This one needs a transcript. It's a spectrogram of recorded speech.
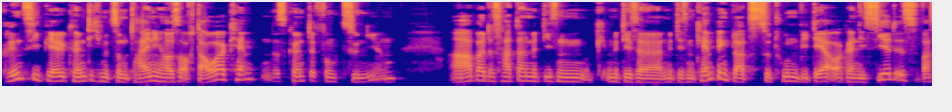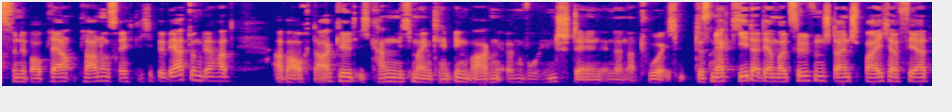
Prinzipiell könnte ich mit so einem Tiny House auch Dauercampen, das könnte funktionieren aber das hat dann mit diesem, mit dieser, mit diesem Campingplatz zu tun, wie der organisiert ist, was für eine bauplanungsrechtliche Bewertung der hat. Aber auch da gilt, ich kann nicht meinen Campingwagen irgendwo hinstellen in der Natur. Ich, das merkt jeder, der mal Zilfensteinspeicher fährt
